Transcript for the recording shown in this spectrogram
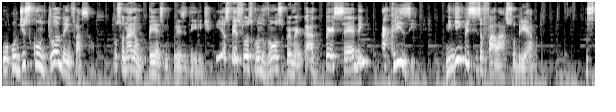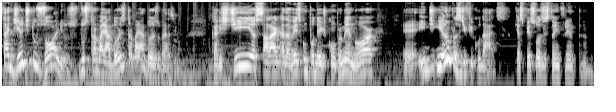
o, o descontrole da inflação. Bolsonaro é um péssimo presidente e as pessoas, quando vão ao supermercado, percebem a crise. Ninguém precisa falar sobre ela. Está diante dos olhos dos trabalhadores e trabalhadoras do Brasil. Caristia, salário cada vez com poder de compra menor é, e, de, e amplas dificuldades que as pessoas estão enfrentando.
